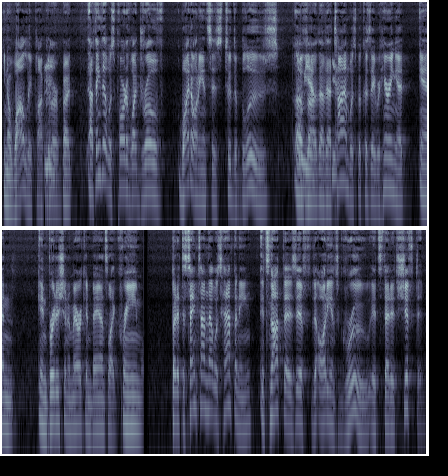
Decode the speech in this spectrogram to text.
you know, wildly popular. Mm. But I think that was part of what drove white audiences to the blues of, oh, yeah. uh, of that yeah. time was because they were hearing it in in British and American bands like Cream but at the same time that was happening, it's not as if the audience grew, it's that it shifted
